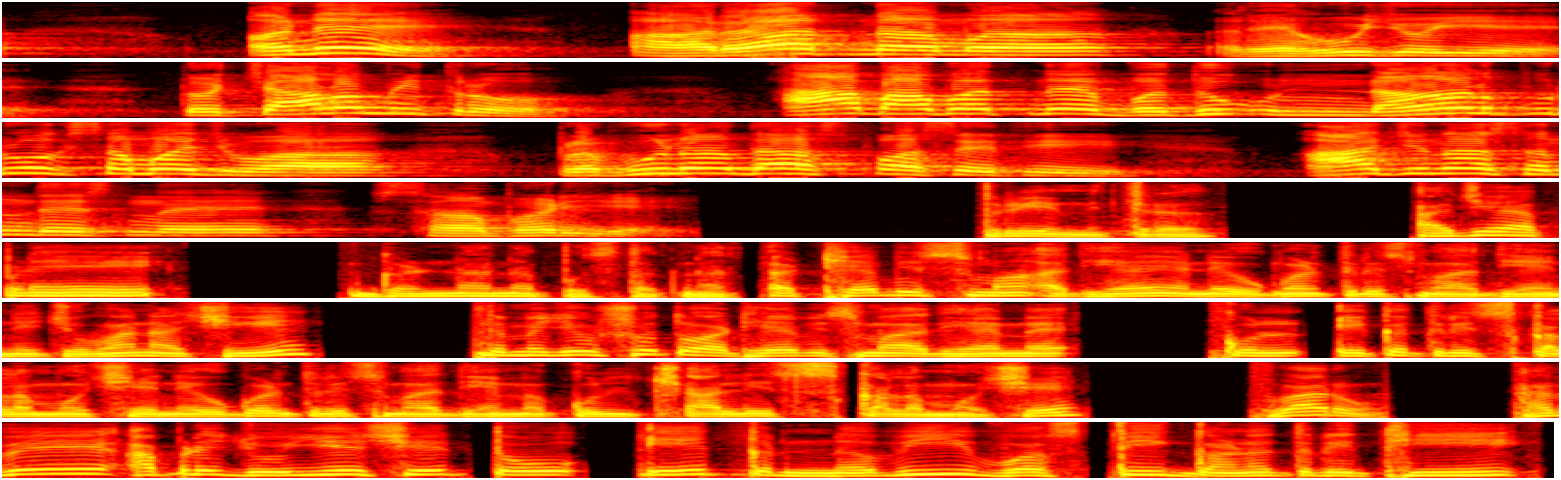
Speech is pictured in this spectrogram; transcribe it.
અને આરાધનામાં રહેવું જોઈએ. તો ચાલો મિત્રો, આ બાબતને વધુ ઊંડાણપૂર્વક સમજવા પ્રભુના દાસ પાસેથી આજના સંદેશને સાંભળીએ. પ્રિય મિત્ર, આજે આપણે ગણનાના પુસ્તકના અઠ્યાવીસમાં અધ્યાય અને ઓગણત્રીસમાં અધ્યાયને જોવાના છીએ. તમે જોશો તો અઠ્યાવીસમાં અધ્યાયમાં કુલ એકત્રીસ કલમો છે અને ઓગણત્રીસમાં અધ્યાયમાં કુલ ચાલીસ કલમો છે. વારું, હવે આપણે જોઈએ છીએ તો એક નવી વસ્તી ગણતરીથી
